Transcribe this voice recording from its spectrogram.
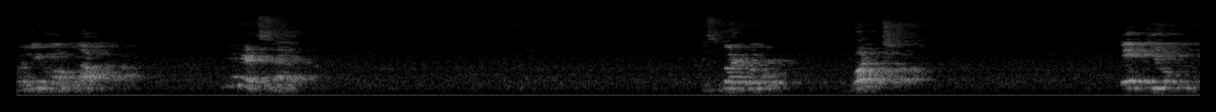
volume of the unit cell is equal to what? A cube.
